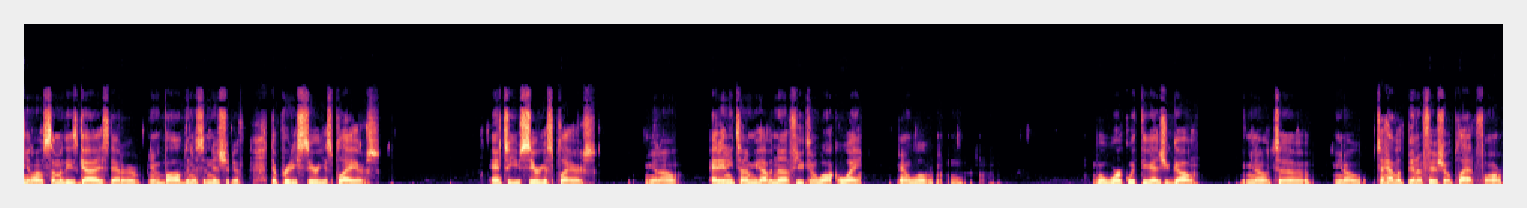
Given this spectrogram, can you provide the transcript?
You know, some of these guys that are involved in this initiative, they're pretty serious players. And to you serious players, you know, at any time you have enough, you can walk away and we'll we'll work with you as you go, you know, to you know, to have a beneficial platform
